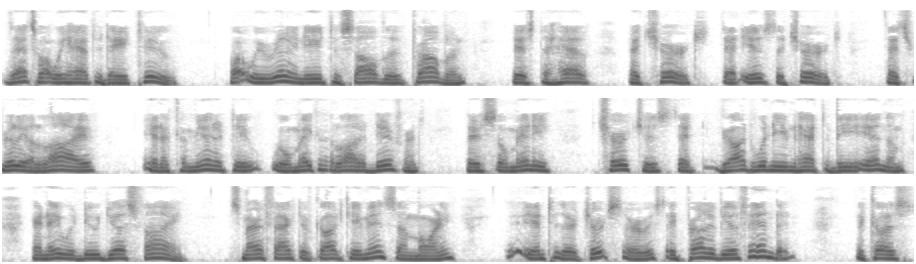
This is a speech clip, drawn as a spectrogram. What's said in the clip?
that's what we have today too. What we really need to solve the problem is to have a church that is the church that's really alive in a community will make a lot of difference. There's so many churches that God wouldn't even have to be in them and they would do just fine. As a matter of fact, if God came in some morning into their church service, they'd probably be offended because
